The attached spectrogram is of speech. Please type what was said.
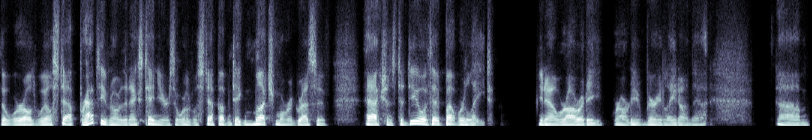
the world will step, perhaps even over the next 10 years, the world will step up and take much more aggressive actions to deal with it. But we're late. You know, we're already we're already very late on that. Um,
